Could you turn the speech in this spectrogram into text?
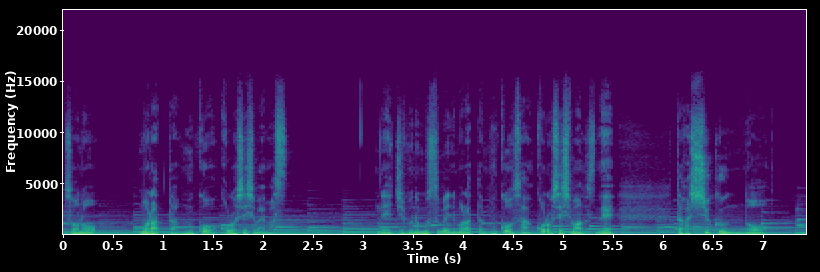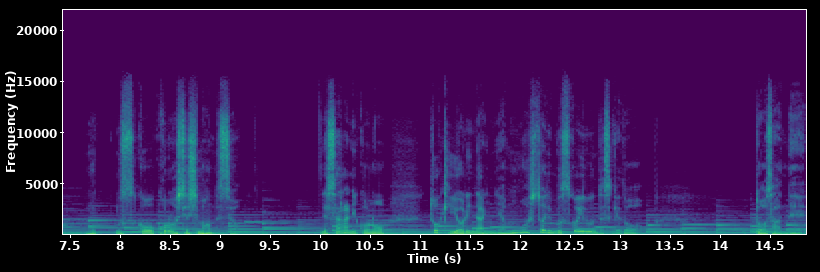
そのもらった向こうを殺してしまいます。ね、自分の娘にもらった向こうさん殺してしまうんですね。だから主君の息子を殺してしまうんですよ。でさらにこの時頼成にはもう一人息子いるんですけど道さんね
